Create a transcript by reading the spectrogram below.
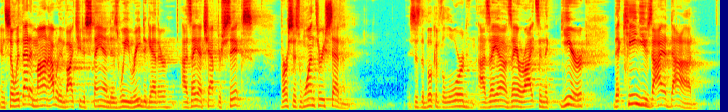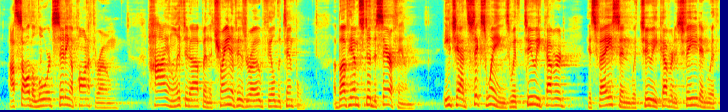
And so, with that in mind, I would invite you to stand as we read together Isaiah chapter 6, verses 1 through 7. This is the book of the Lord, Isaiah. Isaiah writes In the year that King Uzziah died, I saw the Lord sitting upon a throne, high and lifted up, and the train of his robe filled the temple. Above him stood the seraphim. Each had six wings. With two he covered his face, and with two he covered his feet, and with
